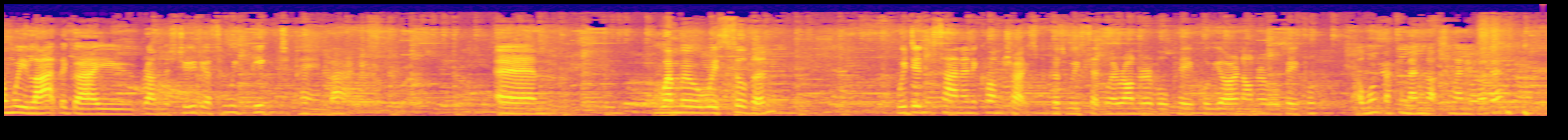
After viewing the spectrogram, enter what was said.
and we liked the guy who ran the studio, so we gigged to pay him back. Um, when we were with Southern, we didn't sign any contracts because we said we're honourable people, you're an honourable people. I wouldn't recommend that to anybody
